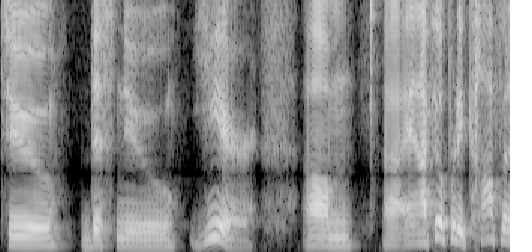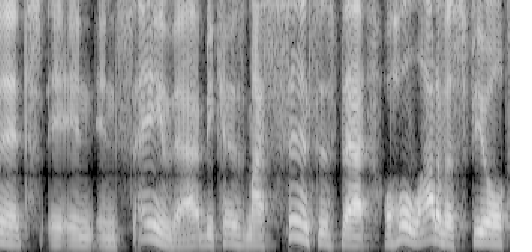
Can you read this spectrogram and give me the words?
to this new year. Um, uh, and I feel pretty confident in, in saying that because my sense is that a whole lot of us feel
